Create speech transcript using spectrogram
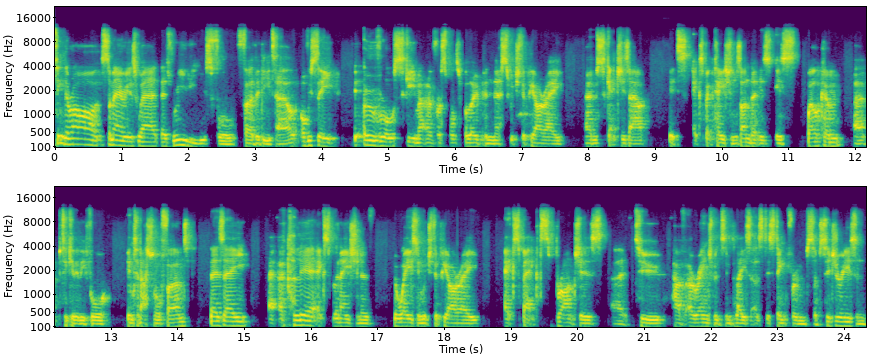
think there are some areas where there's really useful further detail. Obviously, the overall schema of responsible openness, which the PRA um, sketches out its expectations under, is, is welcome, uh, particularly for international firms. There's a, a clear explanation of the ways in which the PRA expects branches uh, to have arrangements in place as distinct from subsidiaries, and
